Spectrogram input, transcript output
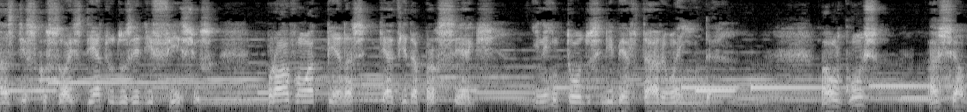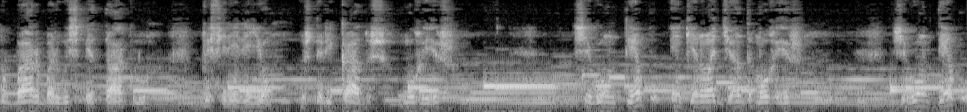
as discussões dentro dos edifícios provam apenas que a vida prossegue e nem todos se libertaram ainda. Alguns, achando bárbaro o espetáculo, prefeririam, os delicados, morrer. Chegou um tempo em que não adianta morrer. Chegou um tempo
